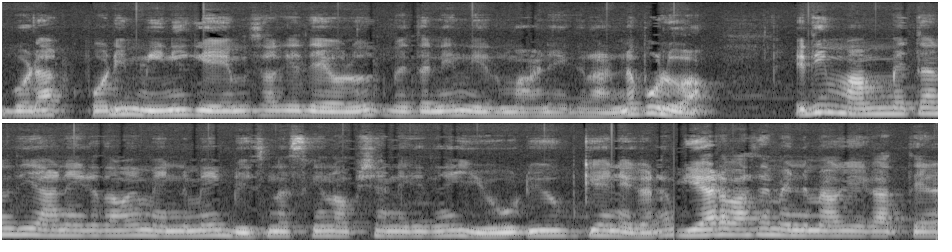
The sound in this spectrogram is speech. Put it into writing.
ගොඩක් පොඩි මිනි ගේම්සගේ දෙවලුත් මෙතනින් නිර්මාණය කරන්න පුළුවන්. ඉතින් මම මෙතන් යනක තම මෙන්න මේ බිස්නස්ක ඔප්ෂන් එක YouTube කියන එකට. ගියට පස මෙන්න මගේ කත්තින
